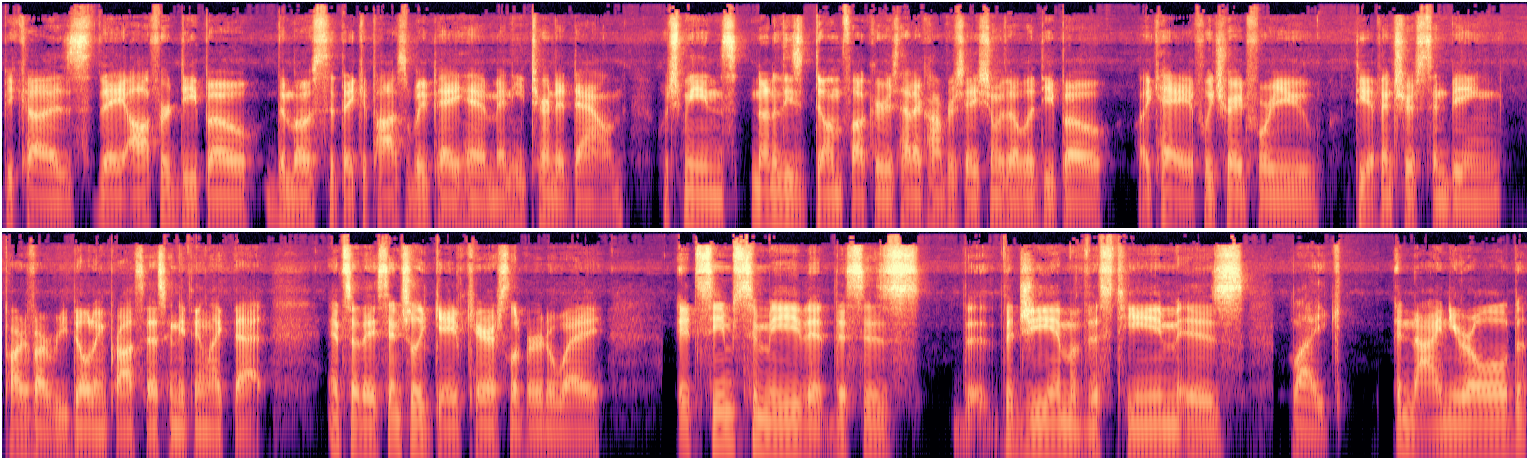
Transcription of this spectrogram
because they offered Dipo the most that they could possibly pay him and he turned it down, which means none of these dumb fuckers had a conversation with Oladipo like, hey, if we trade for you, do you have interest in being part of our rebuilding process, anything like that? And so they essentially gave Caris LeVert away. It seems to me that this is the, the GM of this team is like a nine year old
